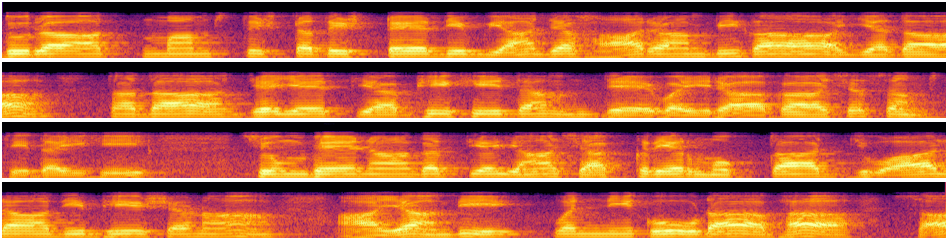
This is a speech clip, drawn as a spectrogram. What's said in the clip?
दुरात्मांस्तिष्ठतिष्ठे दिव्याजहाराम्बिका यदा तदा जयेत्यभिहितं देवैराकाशसंस्थितैः। शुम्भेनागत्य या शक्तिर्मुक्ता ज्वालादिभीषणा आयान्ति वह्निकूडाभा सा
